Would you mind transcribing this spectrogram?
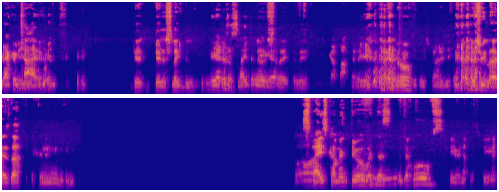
record time. There, there's a slight delay. yeah, there's a slight delay. Yeah, Yeah. slight delay. Yeah. I know. I just realized that. Oh, Spice coming through with this with the moves. Clearing up the speed.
